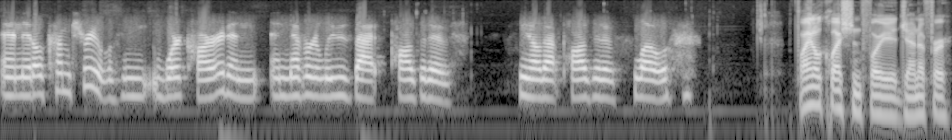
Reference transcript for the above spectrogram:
and it'll come true. And work hard and and never lose that positive, you know, that positive flow. Final question for you, Jennifer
